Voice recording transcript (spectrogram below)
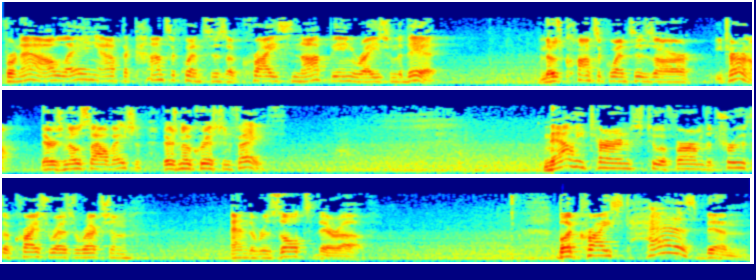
for now laying out the consequences of Christ not being raised from the dead. And those consequences are eternal. There's no salvation. There's no Christian faith. Now he turns to affirm the truth of Christ's resurrection and the results thereof. But Christ has been,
